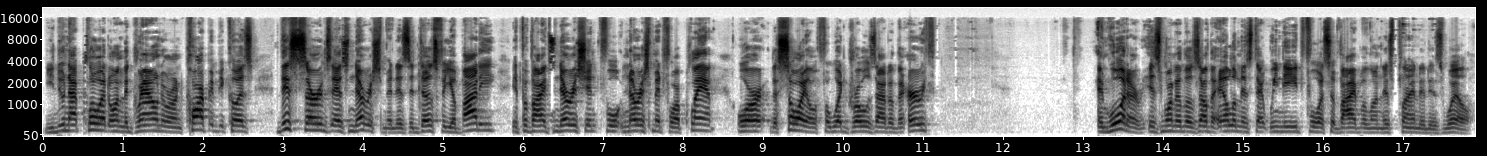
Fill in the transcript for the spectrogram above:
You do not plow it on the ground or on carpet because this serves as nourishment as it does for your body. It provides nourishment for nourishment for a plant or the soil for what grows out of the earth. And water is one of those other elements that we need for survival on this planet as well.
